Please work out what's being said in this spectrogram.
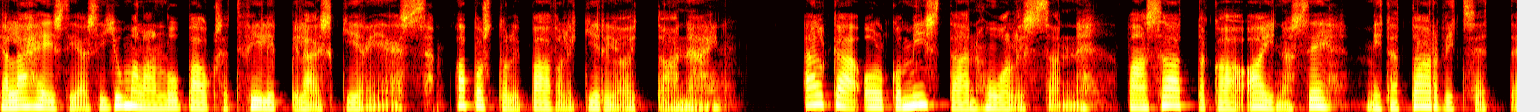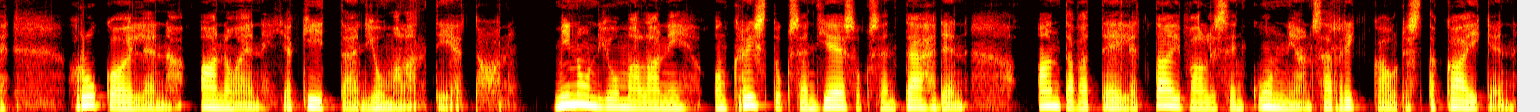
ja läheisiäsi Jumalan lupaukset Filippiläiskirjeessä. Apostoli Paavali kirjoittaa näin. Älkää olko mistään huolissanne, vaan saattakaa aina se, mitä tarvitsette, rukoillen, anoen ja kiittäen Jumalan tietoon. Minun Jumalani on Kristuksen Jeesuksen tähden antava teille taivaallisen kunniansa rikkaudesta kaiken,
